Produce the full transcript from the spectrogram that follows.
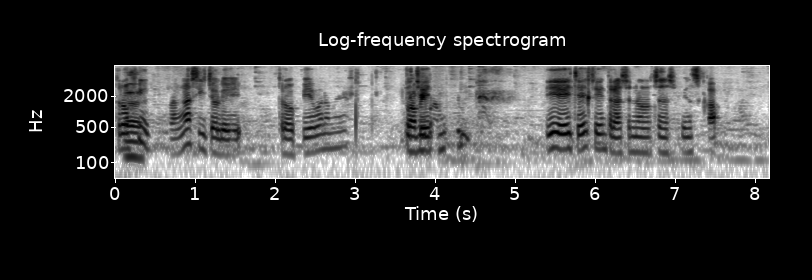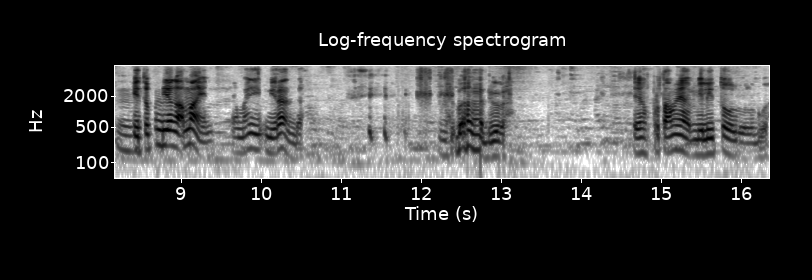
trofi nggak ngasih coy trofi apa namanya trofi pramusim iya ICC International Champions Cup Hmm. itu pun dia nggak main yang main Miranda banget gua yang pertama ya Milito dulu gua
